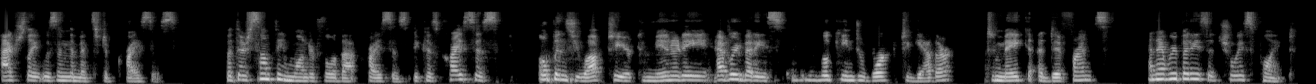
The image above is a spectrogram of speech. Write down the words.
actually it was in the midst of crisis. But there's something wonderful about crisis because crisis opens you up to your community. Everybody's looking to work together to make a difference, and everybody's a choice point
